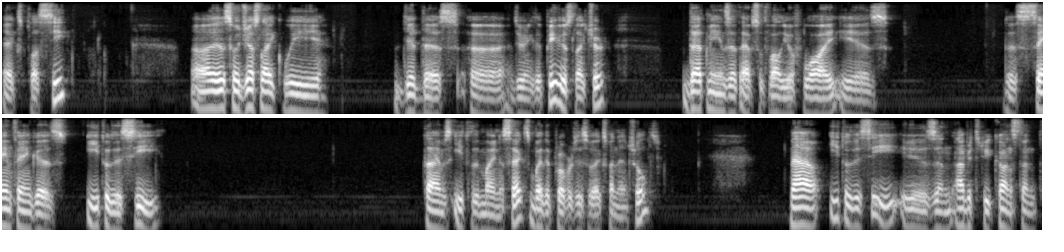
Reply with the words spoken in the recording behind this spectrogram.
x plus c. Uh, so just like we did this uh, during the previous lecture, that means that absolute value of y is the same thing as e to the c times e to the minus x by the properties of exponentials. Now, e to the c is an arbitrary constant,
